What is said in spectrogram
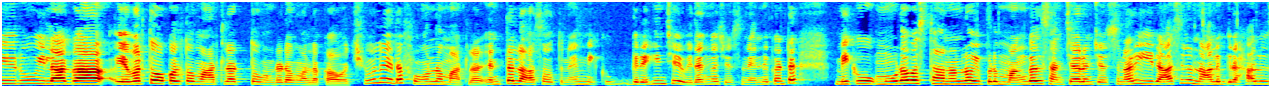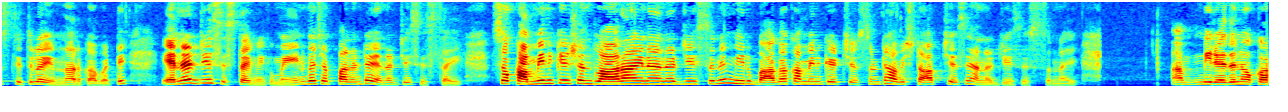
మీరు ఇలాగా ఎవరితో ఒకరితో మాట్లాడుతూ ఉండడం వల్ల కావచ్చు లేదా ఫోన్లో మాట్లా ఎంత లాస్ అవుతున్నాయో మీకు గ్రహించే విధంగా చేస్తున్నాయి. ఎందుకంటే మీకు మూడవ స్థానంలో ఇప్పుడు మంగళ సంచారం చేస్తున్నారు. ఈ రాశిలో నాలుగు గ్రహాలు స్థితిలో ఉన్నారు కాబట్టి ఎనర్జీస్ ఇస్తాయి మీకు. మెయిన్గా చెప్పాలంటే ఎనర్జీస్ ఇస్తాయి. సో కమ్యూనికేషన్ ద్వారా అయిన ఎనర్జీస్ని మీరు బాగా కమ్యూనికేట్ చేస్తుంటే అవి స్టాప్ చేసి ఎనర్జీస్ ఇస్తున్నాయి. మీరు ఏదైనా ఒక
